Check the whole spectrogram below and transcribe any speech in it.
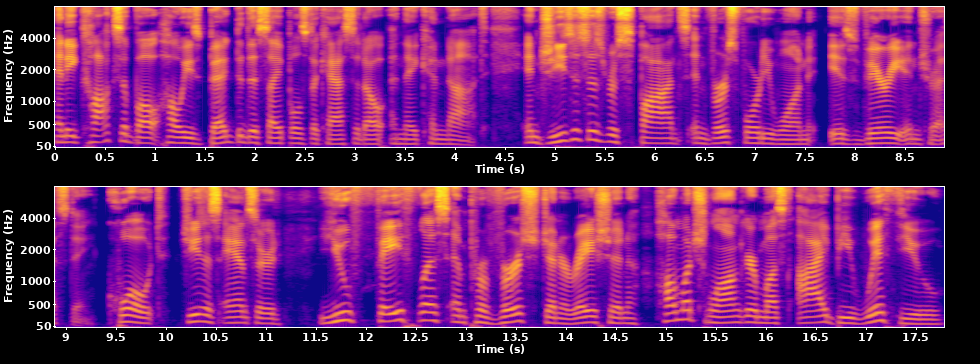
and he talks about how he's begged the disciples to cast it out and they cannot and jesus' response in verse 41 is very interesting quote jesus answered you faithless and perverse generation, how much longer must I be with you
